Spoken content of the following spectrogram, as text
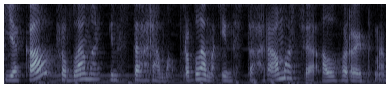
Яка проблема інстаграма? Проблема інстаграма це алгоритми.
